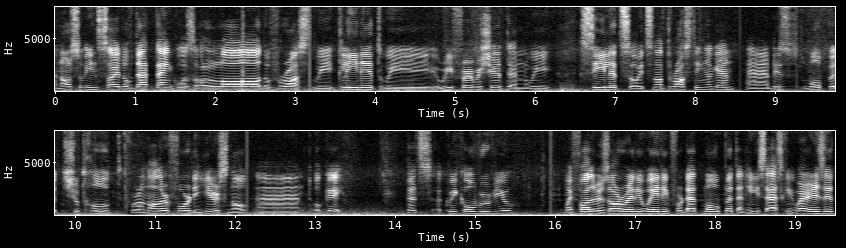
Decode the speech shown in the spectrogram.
And also inside of that tank was a lot of rust. We clean it we refurbish it and we seal it so it's not rusting again. And this moped should hold for another 40 years now. And okay that's a quick overview. My father is already waiting for that moped and he's asking where is it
